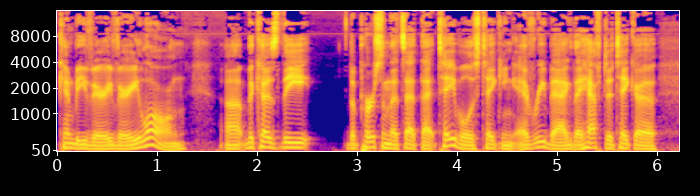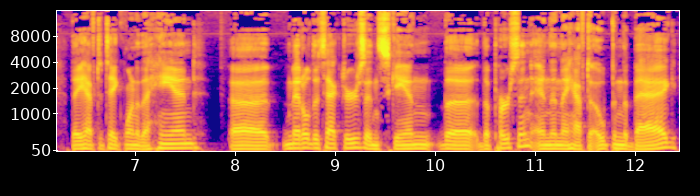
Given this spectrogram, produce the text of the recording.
can be very, very long uh, because the the person that's at that table is taking every bag. They have to take a they have to take one of the hand uh, metal detectors and scan the the person, and then they have to open the bag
